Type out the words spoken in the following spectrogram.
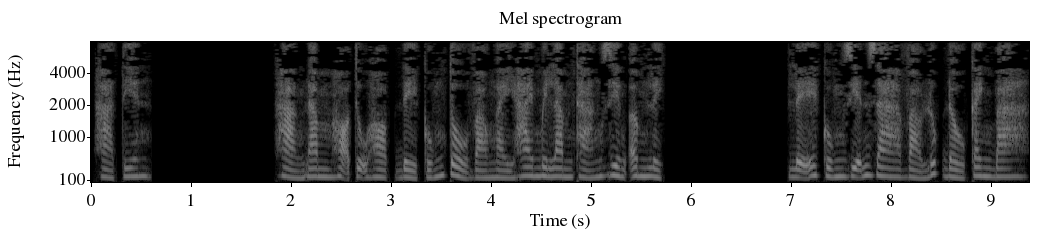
Hà Tiên. Hàng năm họ tụ họp để cúng tổ vào ngày 25 tháng riêng âm lịch. Lễ cúng diễn ra vào lúc đầu canh ba.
